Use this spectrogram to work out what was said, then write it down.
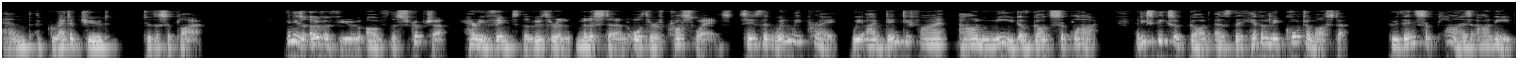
and a gratitude to the supplier. In his overview of the scripture, Harry Wendt, the Lutheran minister and author of Crossways, says that when we pray, we identify our need of God's supply. And he speaks of God as the heavenly quartermaster who then supplies our need.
